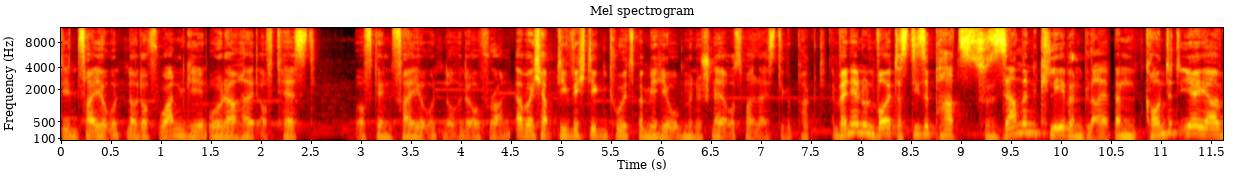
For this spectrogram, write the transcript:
den Pfeil hier unten und auf Run gehen oder halt auf Test auf den Fall hier unten auch wieder auf Run. Aber ich habe die wichtigen Tools bei mir hier oben in eine Schnellauswahlleiste gepackt. Wenn ihr nun wollt, dass diese Parts zusammenkleben bleiben, dann konntet ihr ja,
